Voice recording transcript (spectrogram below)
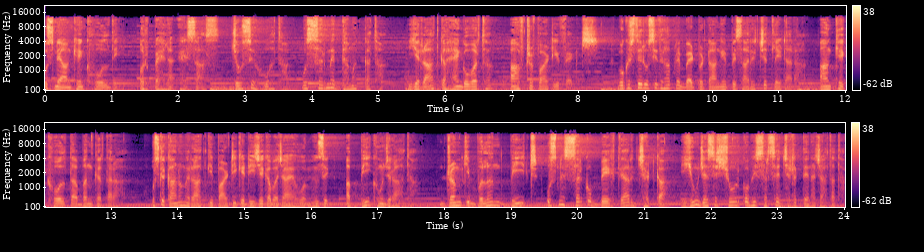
اس نے آنکھیں کھول دی اور پہلا احساس جو اسے ہوا تھا وہ سر میں دھمک کا تھا۔ یہ رات کا ہینگ اوور تھا۔ آفٹر پارٹی افیکٹس وہ کچھ دیر اسی طرح اپنے بیڈ پر ٹانگے پہ سارے چت لیٹا رہا آنکھیں کھولتا بند کرتا رہا اس کے کانوں میں رات کی پارٹی کے ڈی جے کا بجایا ہوا میوزک اب بھی گونج رہا تھا ڈرم کی بلند بیٹ اس نے سر کو بے اختیار جھٹکا یوں جیسے شور کو بھی سر سے جھٹک دینا چاہتا تھا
